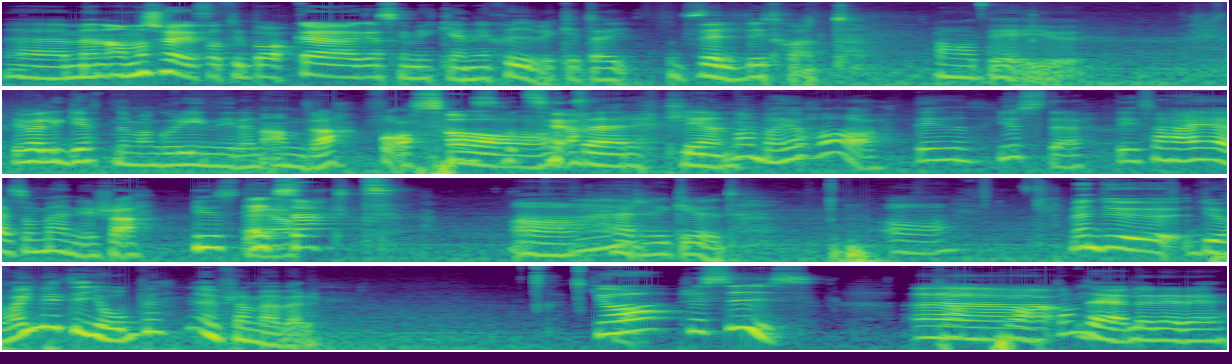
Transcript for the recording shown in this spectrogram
Eh, Men annars har jag ju fått tillbaka ganska mycket energi, vilket är väldigt skönt. Ja, det är ju... Det är väldigt gött när man går in i den andra fasen så att säga. verkligen. Man bara jaha, det just det, det är så här jag är som människa. Just det, Exakt. Ja, Mm. herregud. Ja. ja. Men du, du har ju lite jobb nu framöver. Ja, precis. Kan Eh, du prata om det eller är det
